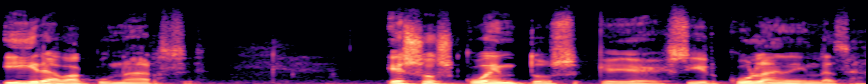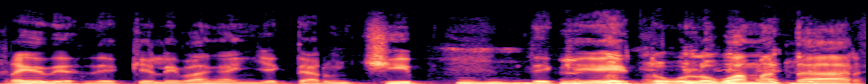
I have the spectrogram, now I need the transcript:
ir a vacunarse. Esos cuentos que circulan en las redes de que le van a inyectar un chip, de que esto lo va a matar,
